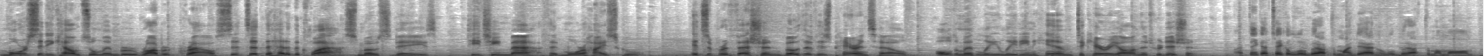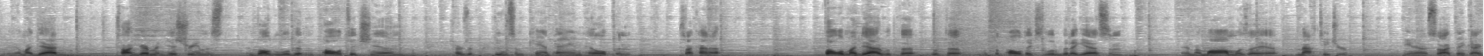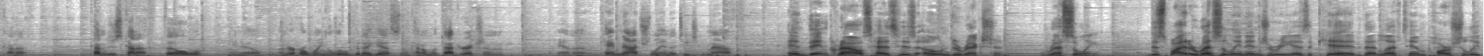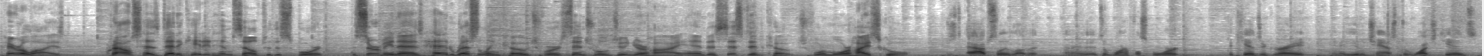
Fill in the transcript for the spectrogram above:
Moore City Council member Robert Krows sits at the head of the class most days, teaching math at Moore High School. It's a profession both of his parents held, ultimately leading him to carry on the tradition. I think I take a little bit after my dad and a little bit after my mom. You know, my dad taught government history and was involved a little bit in politics, you know, in terms of doing some campaign help, and so I kind of followed my dad with the with the with the politics a little bit, I guess, and and my mom was a, math teacher, you know, so I think I kind of kind of just kind of fell, you know, under her wing a little bit, I guess, and kind of went that direction, and uh, came naturally into teaching math. And then Krows has his own direction, wrestling. Despite a wrestling injury as a kid that left him partially paralyzed, Krows has dedicated himself to the sport, serving as head wrestling coach for Central Junior High and assistant coach for Moore High School. Just absolutely love it. I mean, it's a wonderful sport. The kids are great. You know, you get a chance to watch kids,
